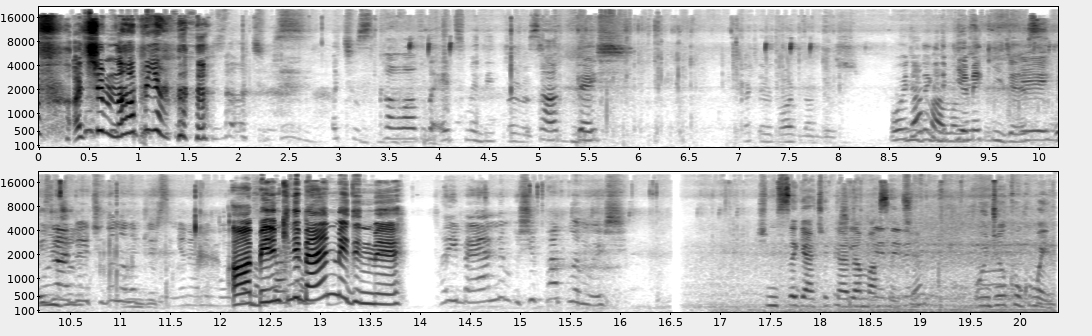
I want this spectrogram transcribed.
Uf, açım ne yapayım? Açız. Kahvaltı da etmedik. Saat 5. Evet harbiden beş. Boydan mı gidip yemek yiyeceğiz? Ee, güzel bir açıdan alabilirsin. Genelde boy. Aa benimkini beğenmedin mi? Hayır beğendim. Işık patlamış. Şimdi size gerçeklerden bahsedeceğim. Oyunculuk okumayın.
